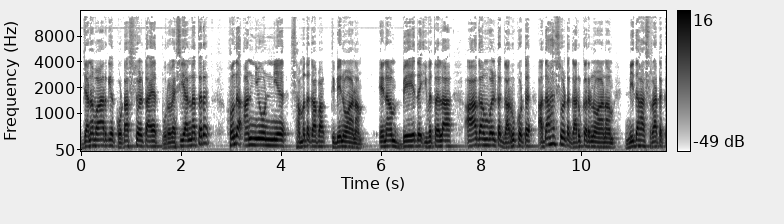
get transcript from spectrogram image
ජනවාර්ගය කොටස්වලට අයත් පුරවැසියන් අතර හොඳ අන්‍යෝන්‍ය සමඳගපක් තිබෙනවා නම්. එනම් බේද ඉවතලා ආගම්වලට ගරුකොට අදහස්වලට ගරු කරනවා නම් නිදහස් රටක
